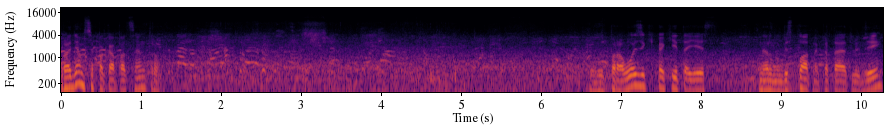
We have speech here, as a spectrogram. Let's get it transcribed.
Пройдемся пока по центру. Тут паровозики какие-то есть. Наверное, бесплатно катают людей.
